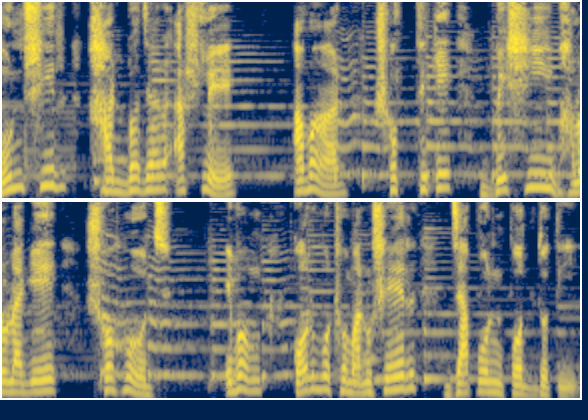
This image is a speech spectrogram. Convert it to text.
মুন্সির হাটবাজার আসলে আমার সব থেকে বেশি ভালো লাগে সহজ এবং কর্মঠ মানুষের যাপন পদ্ধতি।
